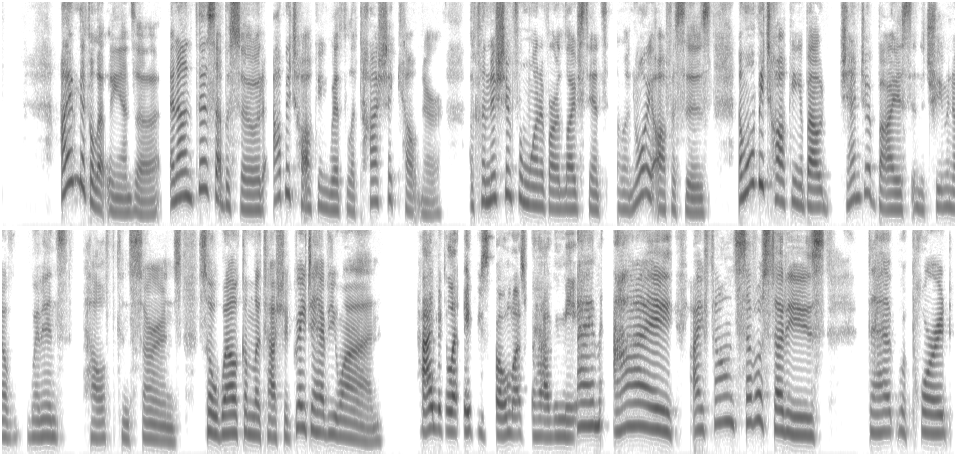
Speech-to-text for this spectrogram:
I'm Nicolette Lianza, and on this episode, I'll be talking with Latasha Keltner, a clinician from one of our LifeStance Illinois offices, and we'll be talking about gender bias in the treatment of women's health concerns. So, welcome, Latasha. Great to have you on. Hi, Nicolette. Thank you so much for having me. I'm I. I found several studies that report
